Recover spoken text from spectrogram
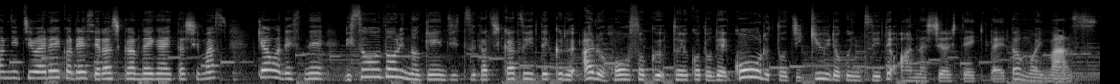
こんにちは、れいこです。よろしくお願いいたします。今日はですね、理想通りの現実が近づいてくるある法則ということで、ゴールと持久力についてお話をしていきたいと思います。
